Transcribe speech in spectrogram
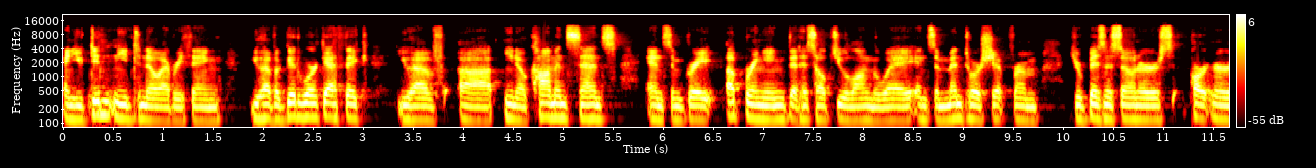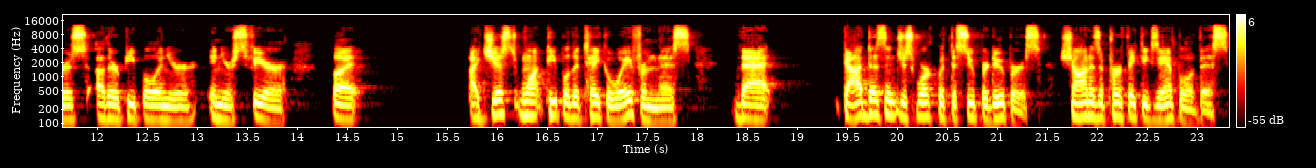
and you didn't need to know everything. You have a good work ethic. You have, uh, you know, common sense and some great upbringing that has helped you along the way, and some mentorship from your business owners, partners, other people in your in your sphere. But I just want people to take away from this that God doesn't just work with the super dupers. Sean is a perfect example of this.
